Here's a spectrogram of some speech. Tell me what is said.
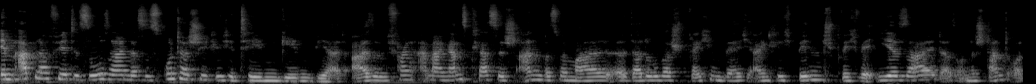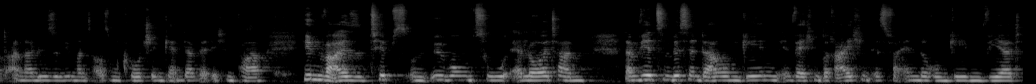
im Ablauf wird es so sein, dass es unterschiedliche Themen geben wird. Also wir fangen einmal ganz klassisch an, dass wir mal äh, darüber sprechen, wer ich eigentlich bin, sprich wer ihr seid. Also eine Standortanalyse, wie man es aus dem Coaching kennt. Da werde ich ein paar Hinweise, Tipps und Übungen zu erläutern. Dann wird es ein bisschen darum gehen, in welchen Bereichen es Veränderungen geben wird.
